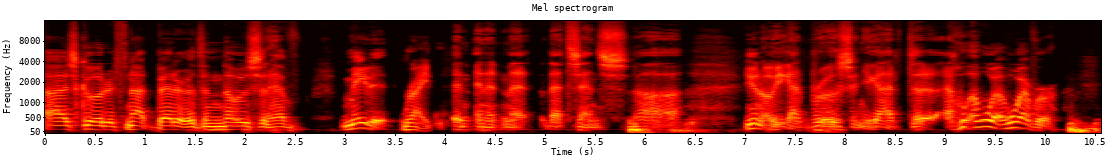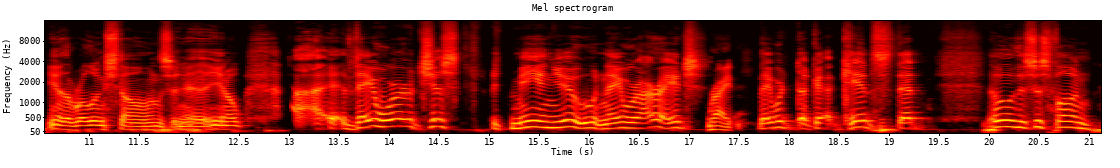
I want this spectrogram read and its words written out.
as good, if not better, than those that have made it right. in, in, in that that sense. Uh, you know, you got Bruce and you got uh, who- whoever, you know, the Rolling Stones, and uh, you know, uh, they were just me and you, and they were our age. Right. They were uh, kids that, oh, this is fun.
